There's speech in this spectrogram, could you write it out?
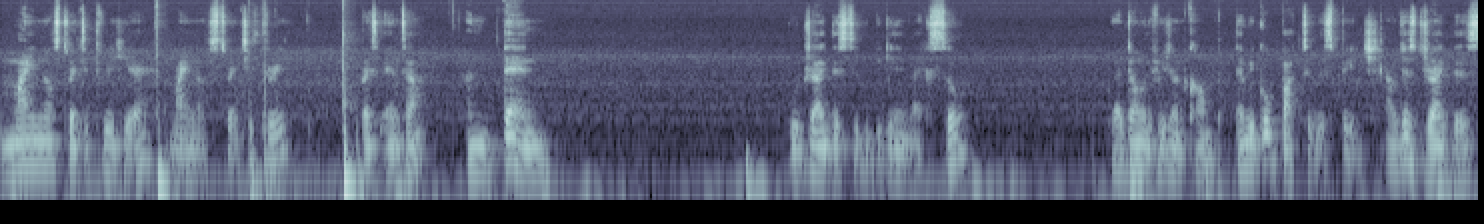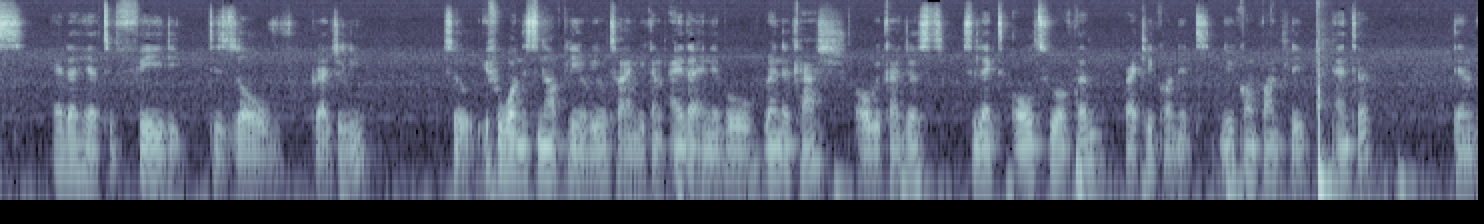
minus 23 here minus 23 press enter and then we'll drag this to the beginning like so we are done with the fusion comp. Then we go back to this page. I'll just drag this header here to fade it dissolve gradually. So if we want this to now play in real time we can either enable render cache or we can just select all two of them right click on it new compound clip enter. Then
